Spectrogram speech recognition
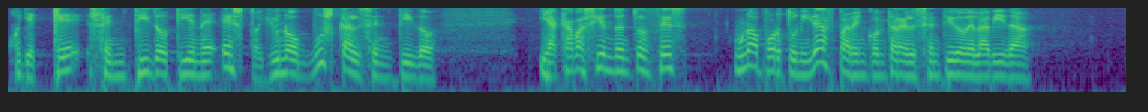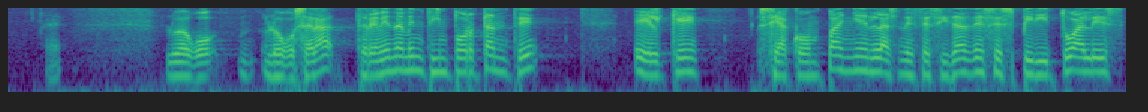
oye, ¿qué sentido tiene esto? Y uno busca el sentido y acaba siendo entonces una oportunidad para encontrar el sentido de la vida. ¿Eh? Luego, luego será tremendamente importante el que se acompañen las necesidades espirituales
